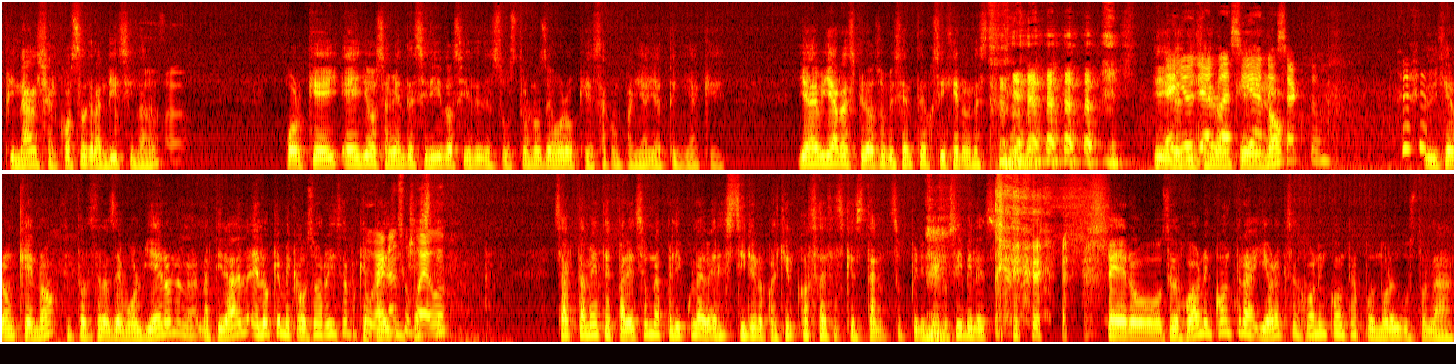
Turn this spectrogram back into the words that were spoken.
financial, cosas grandísimas, ¿no? Porque ellos habían decidido, así desde sus tronos de oro, que esa compañía ya tenía que. Ya había respirado suficiente oxígeno en este mundo. y ellos ya lo hacían, exacto. Y dijeron que no, entonces las devolvieron la, la tirada. Es lo que me causó risa porque Jugaron su juego Exactamente, parece una película de Ben Stiller o cualquier cosa de esas que están súper inverosímiles. pero se los jugaron en contra y ahora que se los jugaron en contra, pues no les gustó la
